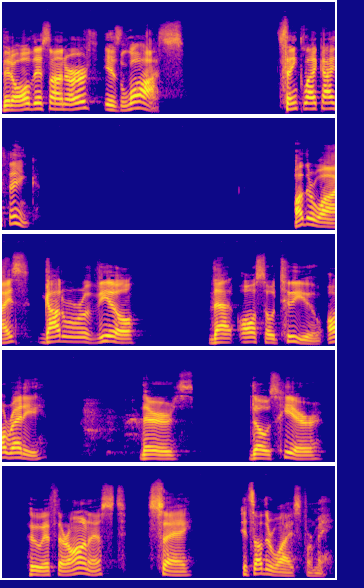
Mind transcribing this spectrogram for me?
that all this on earth is loss. Think like I think. Otherwise, God will reveal that also to you. Already, there's those here who, if they're honest, say, It's otherwise for me.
